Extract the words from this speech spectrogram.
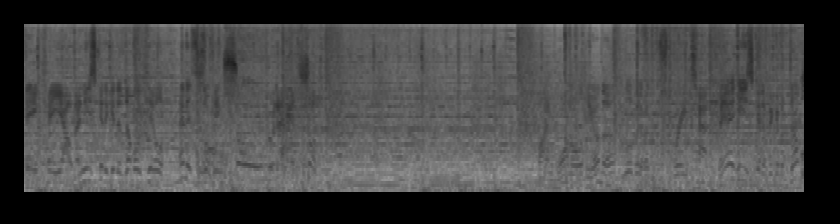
AK out, and he's gonna get a double kill, and this is looking so good. A headshot! Find one or the other. A little bit of a spray tap there. He's gonna pick up a double.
